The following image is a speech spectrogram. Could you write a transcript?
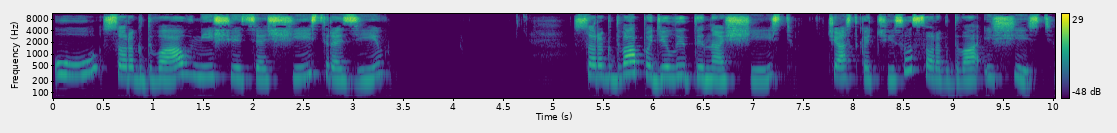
у 42 вміщується 6 разів. 42 поділити на 6. Частка чисел 42 і 6.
